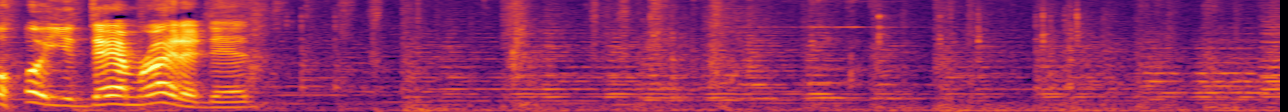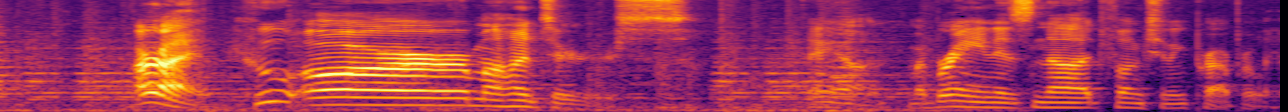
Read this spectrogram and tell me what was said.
Oh, you damn right I did. Alright, who are my hunters? Hang on, my brain is not functioning properly.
